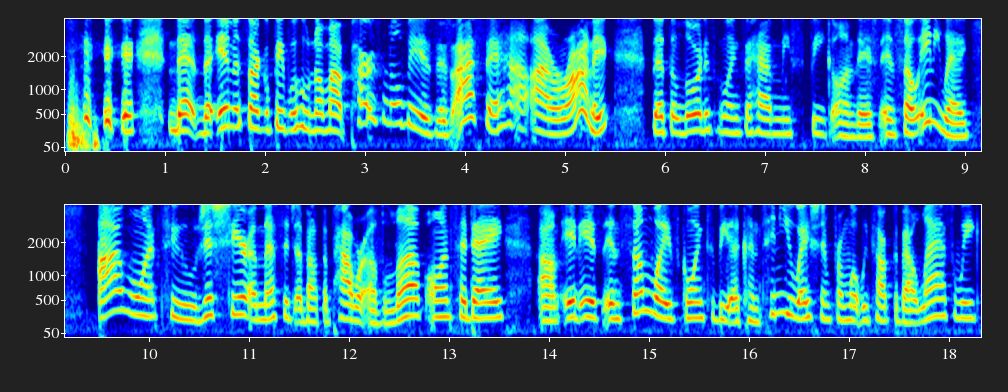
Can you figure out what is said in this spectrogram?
that the inner circle people who know my personal business. I said, how ironic that the Lord is going to have me speak on this. And so, anyway, I want to just share a message about the power of love on today. Um, it is in some ways going to be a continuation from what we talked about last week,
